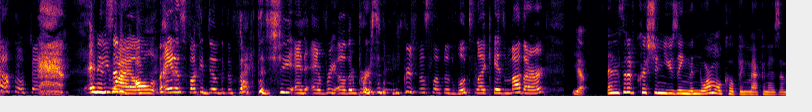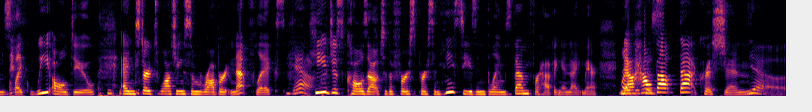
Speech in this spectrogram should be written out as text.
got a little bad. And instead Meanwhile, of all, Ana's fucking dealing with the fact that she and every other person in Christian's slept with looks like his mother. yep. And instead of Christian using the normal coping mechanisms like we all do, and starts watching some Robert Netflix, Yeah. he just calls out to the first person he sees and blames them for having a nightmare. now, how about that, Christian? yeah.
